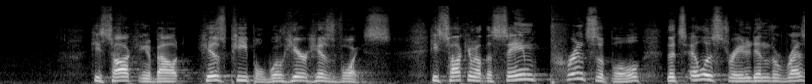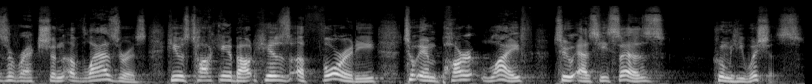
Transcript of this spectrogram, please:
He's talking about his people will hear his voice. He's talking about the same principle that's illustrated in the resurrection of Lazarus. He was talking about his authority to impart life to, as he says, whom he wishes.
